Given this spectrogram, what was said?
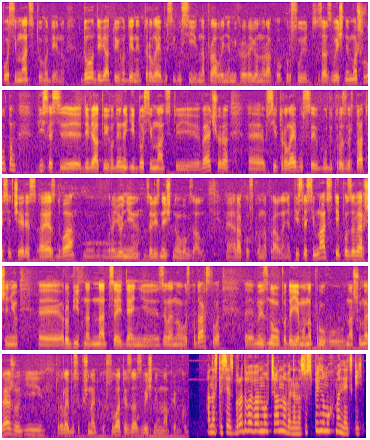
по 17 годину. До 9 години тролейбуси усі направлення мікрорайону Раково курсують за звичним маршрутом. Після сі- 9 години і до 17 вечора е, всі тролейбуси будуть розвертатися через АЕС-2 в районі залізничного вокзалу е, Раковського направлення. Після 17 по завершенню е, робіт на, цей день зеленого господарства ми знову подаємо напругу в нашу мережу і тролейбуси починають курсувати за звичним напрямком. Анастасія Збродова, Іван Мовчан. Новини на Суспільному. Хмельницький.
